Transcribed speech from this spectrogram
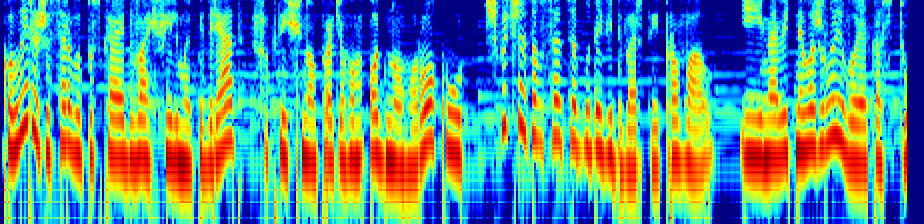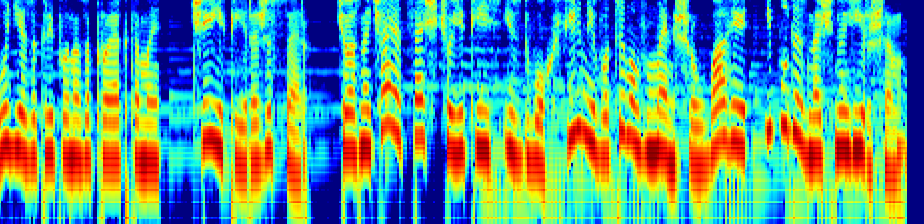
Коли режисер випускає два фільми підряд, фактично протягом одного року, швидше за все це буде відвертий провал. І навіть не важливо, яка студія закріплена за проектами, чи який режисер. Чи означає це, що якийсь із двох фільмів отримав менше уваги і буде значно гіршим?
